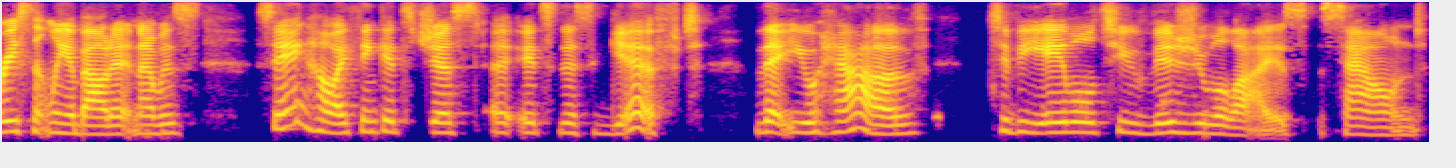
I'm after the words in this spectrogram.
recently about it and I was saying how I think it's just uh, it's this gift that you have to be able to visualize sound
